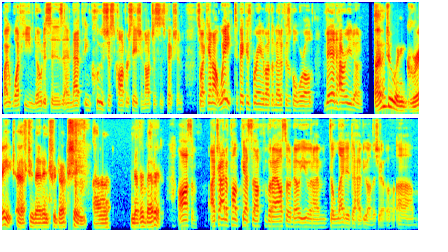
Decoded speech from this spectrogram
by what he notices, and that includes just conversation, not just his fiction. So I cannot wait to pick his brain about the metaphysical world. Vin, how are you doing? I'm doing great after that introduction. Uh, never better. Awesome. I try to pump guests up, but I also know you, and I'm delighted to have you on the show. Um,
